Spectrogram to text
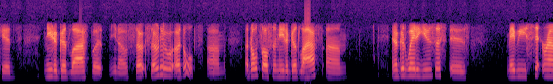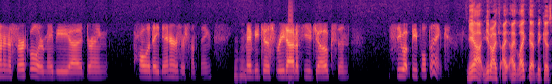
kids need a good laugh, but you know, so so do adults. Um, adults also need a good laugh. Um, and a good way to use this is maybe sit around in a circle or maybe uh, during holiday dinners or something. Mm-hmm. Maybe just read out a few jokes and see what people think. Yeah, you know, I, I, I like that because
